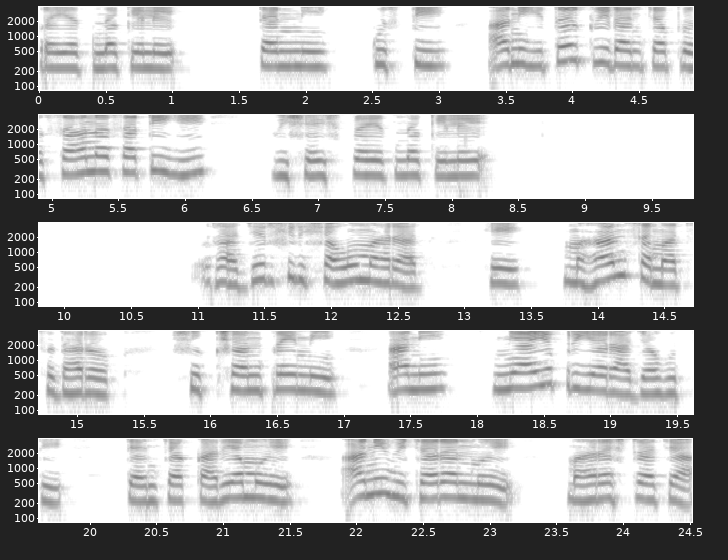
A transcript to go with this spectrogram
प्रयत्न केले. त्यांनी कुस्ती आणि इतर क्रीडांच्या प्रोत्साहनासाठीही विशेष प्रयत्न केले. राजर्षी शाहू महाराज हे महान समाजसुधारक शिक्षणप्रेमी आणि न्यायप्रिय राजा होते. त्यांच्या कार्यामुळे आणि विचारांमुळे महाराष्ट्राच्या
